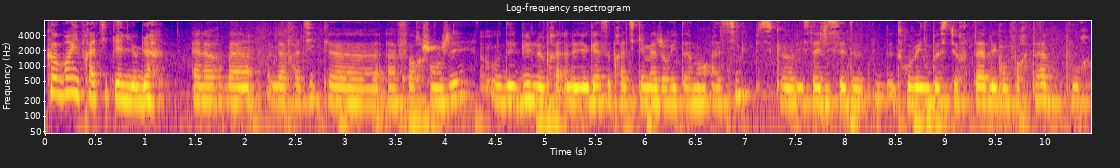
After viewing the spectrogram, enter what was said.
comment ils pratiquaient le yoga? Alors, ben, la pratique euh, a fort changé. Au début, le, yoga se pratiquait majoritairement assis, puisqu'il s'agissait de, trouver une posture stable et confortable pour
